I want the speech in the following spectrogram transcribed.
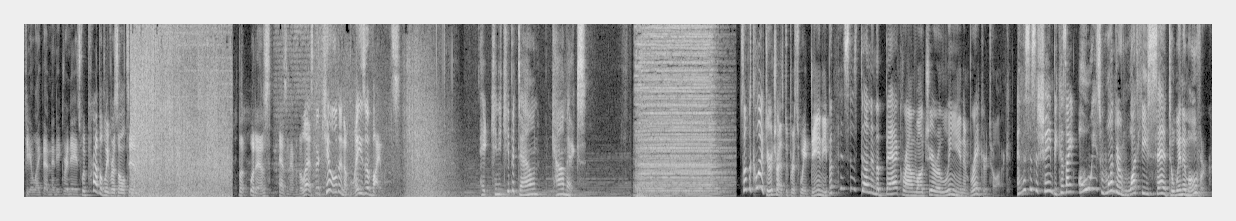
feel like that many grenades would probably result in. But whatevs, as nevertheless, they're killed in a blaze of violence. Hey, can you keep it down? Comics. So the collector tries to persuade Danny, but this is done in the background while Geraldine and Breaker talk. And this is a shame because I always wondered what he said to win him over.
